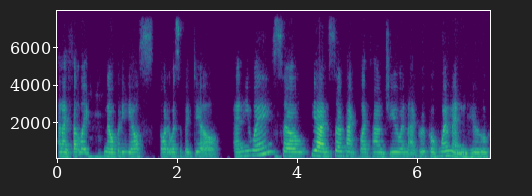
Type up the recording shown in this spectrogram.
And I felt like mm-hmm. nobody else thought it was a big deal anyway. Mm-hmm. So yeah, I'm so thankful I found you and that group of women who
